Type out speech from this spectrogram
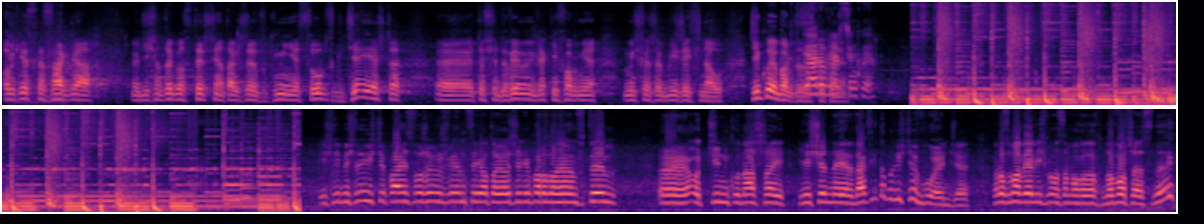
orkiestra zagra 10 stycznia także w gminie Słupsk. Gdzie jeszcze e, to się dowiemy w jakiej formie. Myślę, że bliżej finału. Dziękuję bardzo za Ja spotkanie. również dziękuję. Jeśli myśleliście Państwo, że już więcej o Toyocie nie porozmawiałem w tym e, odcinku naszej jesiennej redakcji, to byliście w błędzie. Rozmawialiśmy o samochodach nowoczesnych,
